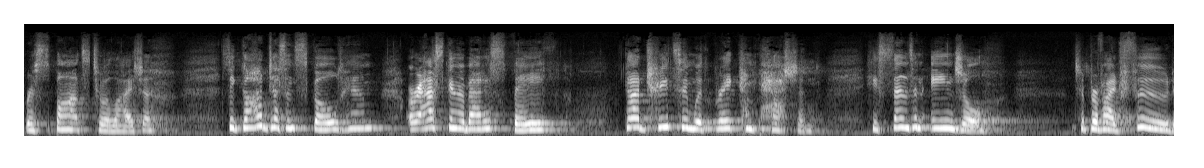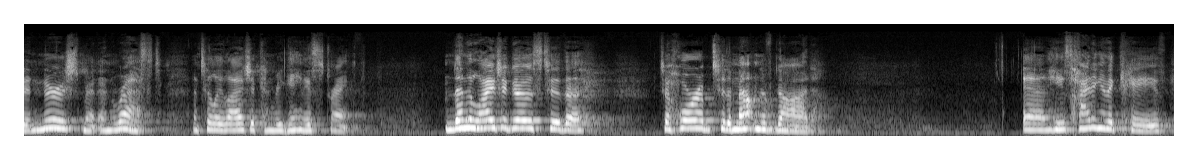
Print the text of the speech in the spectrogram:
response to Elijah. See, God doesn't scold him or ask him about his faith. God treats him with great compassion. He sends an angel to provide food and nourishment and rest until Elijah can regain his strength. Then Elijah goes to the to Horeb to the mountain of God. And he's hiding in a cave.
